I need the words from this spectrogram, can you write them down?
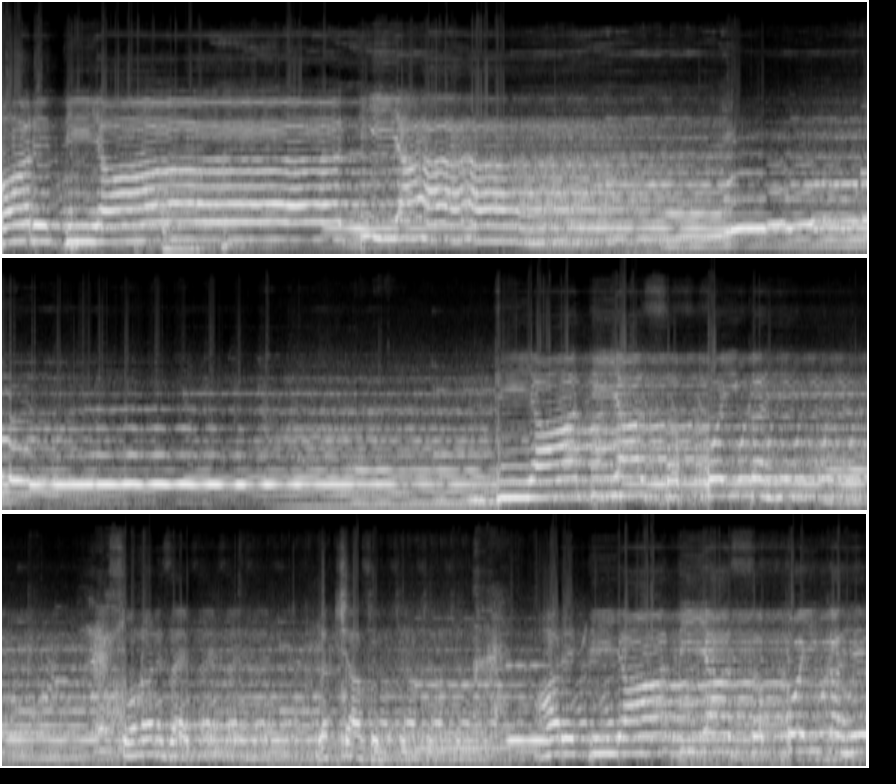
और दिया दिया। दिया दिया, सब कोई कहे। सोनवणे साहेब, लक्ष सुन। अरे दिया दिया, सब कोई कहे।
